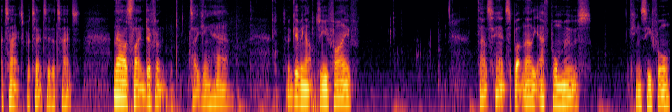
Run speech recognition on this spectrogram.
Attacked. Protected. Attacked. Now it's slightly different. Taking here. So giving up g5. That's hit, but now the f pawn moves. King c4,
